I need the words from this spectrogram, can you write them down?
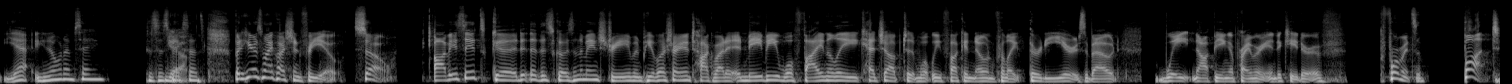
yeah, you know what I'm saying? Does this Yeah. make sense? But here's my question for you. So, obviously, it's good that this goes in the mainstream and people are starting to talk about it. And maybe we'll finally catch up to what we've fucking known for like 30 years about weight not being a primary indicator of performance. But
